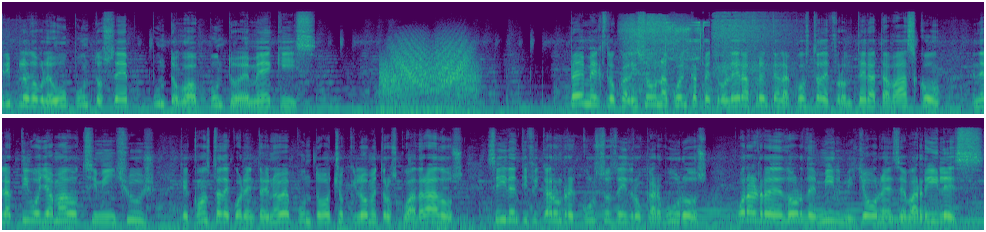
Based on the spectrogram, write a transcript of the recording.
www.cep.gov.mx. Pemex localizó una cuenca petrolera frente a la costa de frontera Tabasco, en el activo llamado Tsiminchush, que consta de 49.8 kilómetros cuadrados. Se identificaron recursos de hidrocarburos por alrededor de mil millones de barriles.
